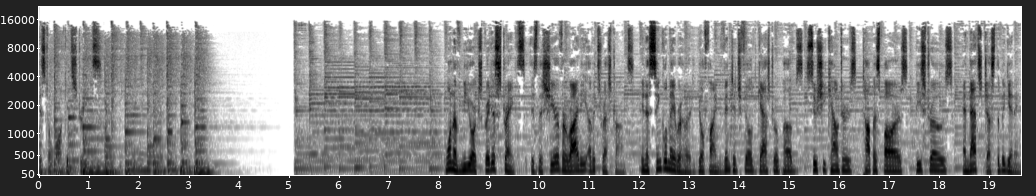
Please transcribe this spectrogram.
is to walk its streets. One of New York's greatest strengths is the sheer variety of its restaurants. In a single neighborhood, you'll find vintage filled gastropubs, sushi counters, tapas bars, bistros, and that's just the beginning.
